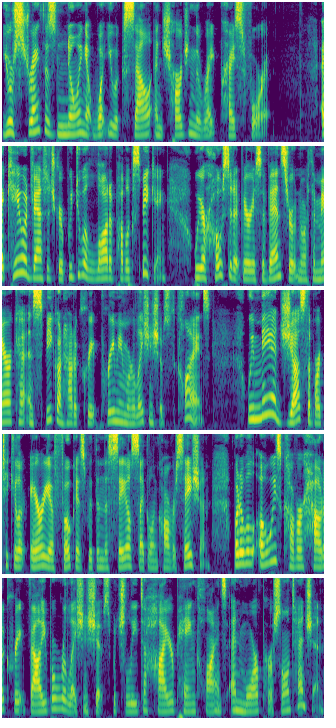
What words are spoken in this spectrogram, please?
Your strength is knowing at what you excel and charging the right price for it. At KO Advantage Group, we do a lot of public speaking. We are hosted at various events throughout North America and speak on how to create premium relationships with clients. We may adjust the particular area of focus within the sales cycle and conversation, but it will always cover how to create valuable relationships which lead to higher paying clients and more personal attention.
